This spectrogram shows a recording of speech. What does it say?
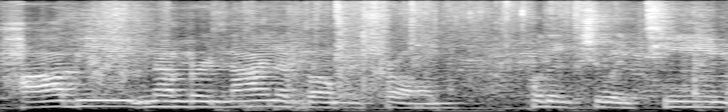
Hobby number 9 of Bowman Chrome put into a team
